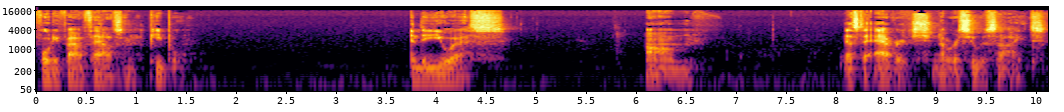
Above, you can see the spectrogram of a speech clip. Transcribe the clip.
45,000 people in the US. Um, that's the average number of suicides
